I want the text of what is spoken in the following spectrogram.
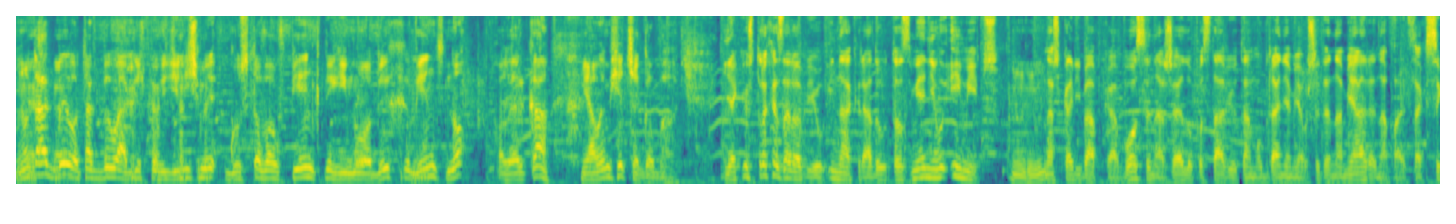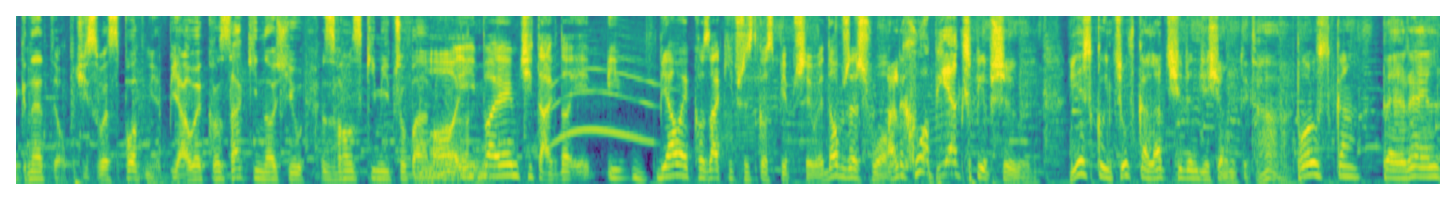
No tak było, tak było. Jak już powiedzieliśmy, gustował w pięknych i młodych, więc no, cholerka, miałem się czego bać. Jak już trochę zarobił i nakradł, to zmienił imidż. Nasz Kalibabka włosy na żelu postawił, tam ubrania miał szyte na miarę, na palcach sygnety, obcisłe spodnie, białe kozaki nosił z wąskimi czubami. O, i powiem ci tak, no i, i białe kozaki wszystko spieprzyły. Dobrze szło. Ale chłop, jak spieprzyły. Jest końcówka lat 70. Tak. Polska, PRL,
